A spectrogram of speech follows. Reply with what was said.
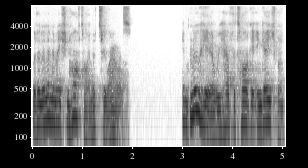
with an elimination half-time of two hours. In blue here we have the target engagement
